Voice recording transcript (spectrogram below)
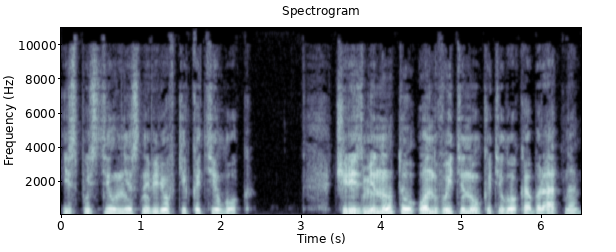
и спустил вниз на веревке котелок. Через минуту он вытянул котелок обратно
